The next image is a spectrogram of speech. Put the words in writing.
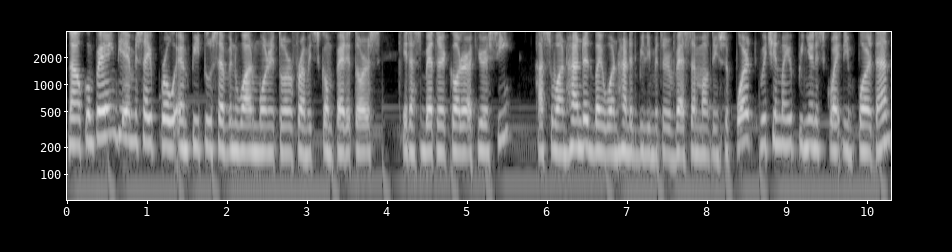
Now comparing the MSI Pro MP271 monitor from its competitors, it has better color accuracy, has 100 by 100mm VESA mounting support which in my opinion is quite important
